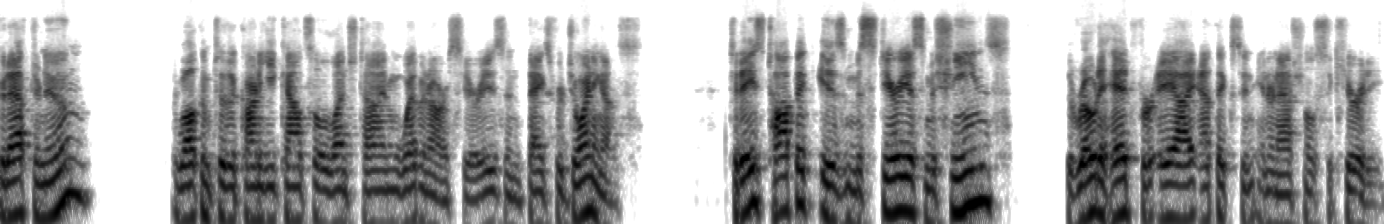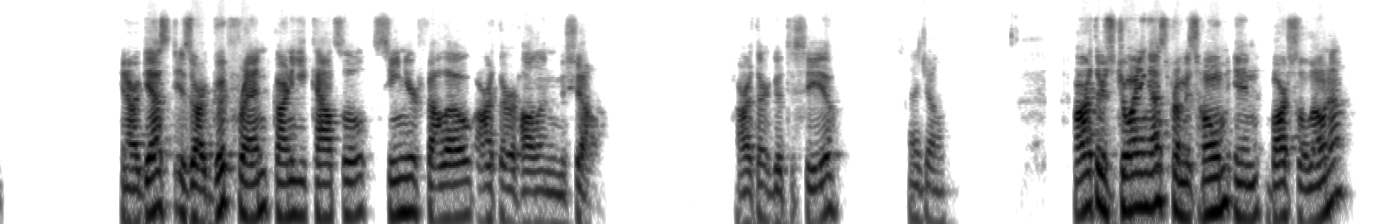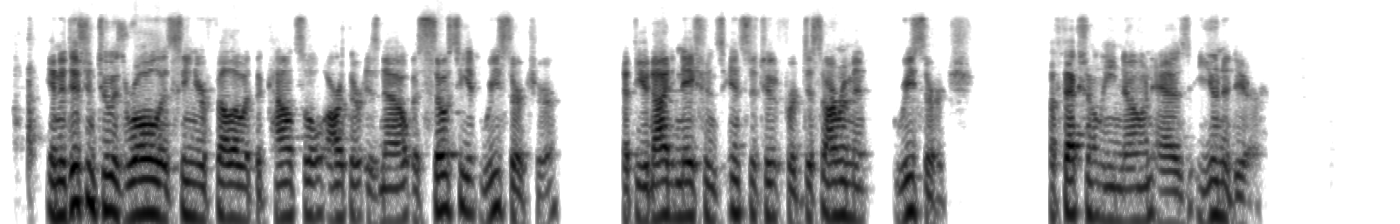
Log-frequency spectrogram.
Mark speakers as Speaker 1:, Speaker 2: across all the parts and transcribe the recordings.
Speaker 1: Good afternoon. Welcome to the Carnegie Council Lunchtime webinar series, and thanks for joining us. Today's topic is Mysterious Machines, the road ahead for AI ethics and international security. And our guest is our good friend, Carnegie Council Senior Fellow Arthur Holland Michel. Arthur, good to see you.
Speaker 2: Hi, Joel.
Speaker 1: Arthur's joining us from his home in Barcelona. In addition to his role as senior fellow at the council, Arthur is now associate researcher at the United Nations Institute for Disarmament Research, affectionately known as UNIDIR.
